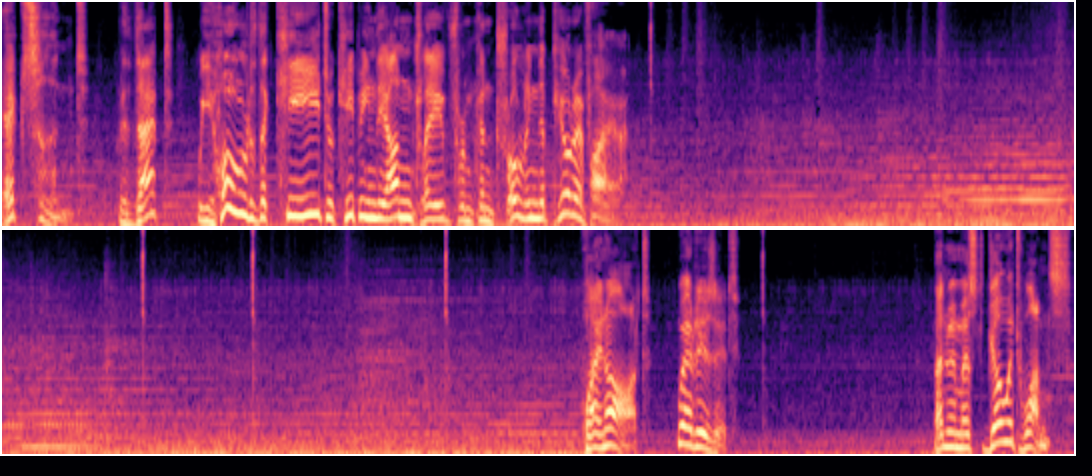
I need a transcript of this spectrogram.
Excellent. With that, we hold the key to keeping the Enclave from controlling the Purifier. Why not? Where is it? Then we must go at once.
